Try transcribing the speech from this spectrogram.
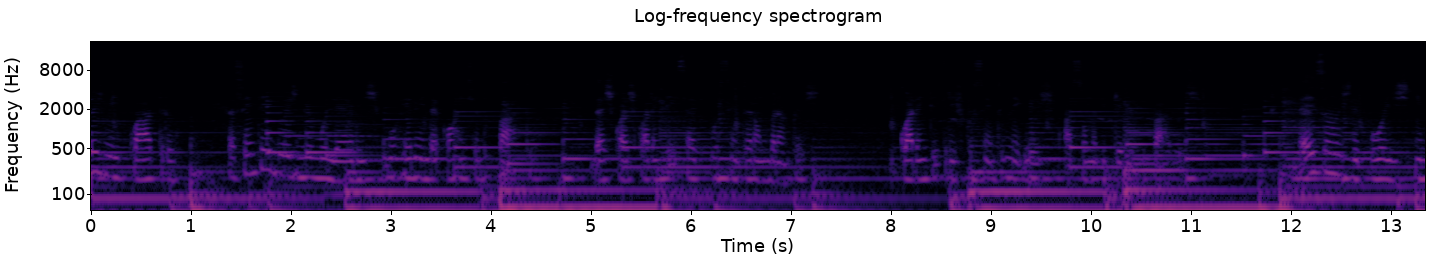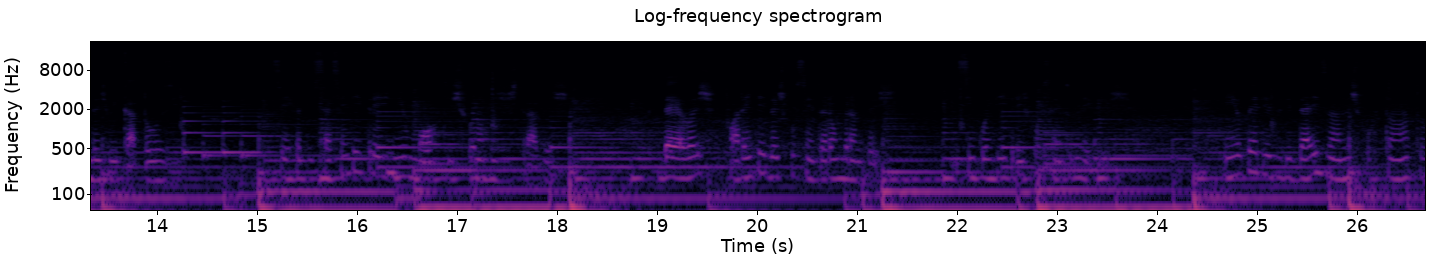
Em 2004, 62 mil mulheres morreram em decorrência do parto, das quais 47% eram brancas e 43% negras, a soma de pretas e pardas. Dez anos depois, em 2014, cerca de 63 mil mortes foram registradas. Delas, 42% eram brancas e 53% negras. Em um período de 10 anos, portanto,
